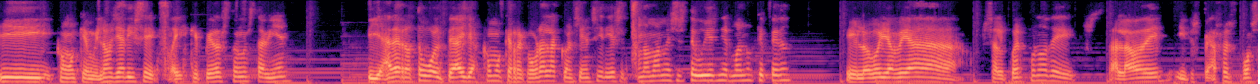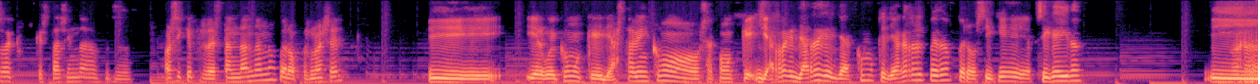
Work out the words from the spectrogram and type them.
Y como que Milos ya dice, ay, qué pedo, esto no está bien. Y ya de rato voltea y ya como que recobra la conciencia y dice, no mames, este güey es mi hermano, qué pedo. Y luego ya ve a, pues, al cuerpo, ¿no? De, pues, al lado de él y pues a su esposa que, que está haciendo, pues, ahora sí que pues le están dando, ¿no? Pero pues no es él. Y, y el güey como que ya está bien como, o sea, como que ya, ya, ya como que ya agarra el pedo, pero sigue, sigue ido. Y, Ajá.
